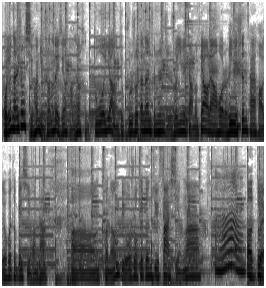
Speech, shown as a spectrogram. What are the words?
我觉得男生喜欢女生的类型好像很多样，就不是说单单纯纯只是说因为长得漂亮或者是因为身材好就会特别喜欢她。啊、可能比如说会根据发型啊，啊，呃，对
